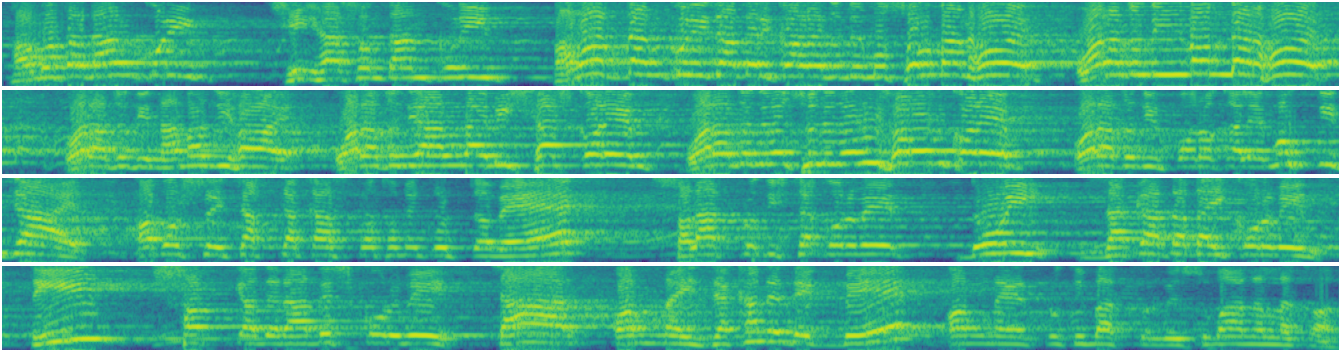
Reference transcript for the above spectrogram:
ক্ষমতা দান করি সিংহাসন দান করি পাওয়ার দান করি যাদেরকে ওরা যদি মুসলমান হয়, ওরা যদি ইমানদার হয়, ওরা যদি নামাজি হয়, ওরা যদি আল্লাহ বিশ্বাস করে, ওরা যদি রসুলের অনুসরণ করে, ওরা যদি পরকালে মুক্তি চায়, অবশ্যই চারটা কাজ প্রথমে করতে হবে। এক সলাৎ প্রতিষ্ঠা করবে। দুই জাকাত আদায় করবেন তিন, সৎ কাজের আদেশ করবে। চার, অন্যায় যেখানে দেখবে, অন্যায়ের প্রতিবাদ করবে। সুবান আল্লাহ কর।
